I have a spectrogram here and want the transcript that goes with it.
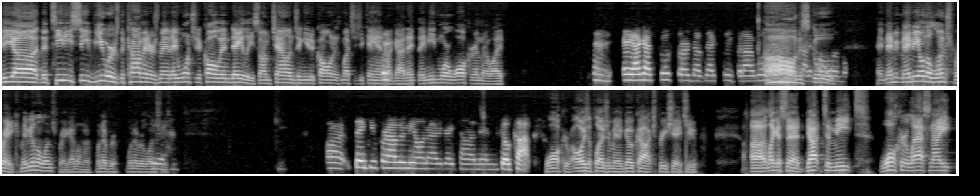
the uh the TDC viewers, the commenters, man, they want you to call in daily. So I'm challenging you to call in as much as you can, my guy. They, they need more Walker in their life. Hey, I got school starting up next week, but I will. Oh, the try to call school. Hey, maybe maybe on the lunch break. Maybe on the lunch break. I don't know. Whenever whenever lunch Yeah. is. All right. Thank you for having me on. I had a great time and go Cocks. Walker, always a pleasure, man. Go Cocks. Appreciate you. Uh, like I said, got to meet Walker last night.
